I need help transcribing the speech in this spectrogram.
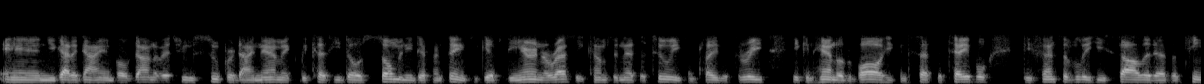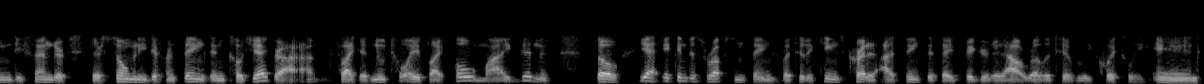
And you got a guy in Bogdanovic who's super dynamic because he does so many different things. He gives De'Aaron a rest. He comes in at the two. He can play the three. He can handle the ball. He can set the table. Defensively, he's solid as a team defender. There's so many different things. And Coach Joerger, I, it's like a new toy. It's like, oh my goodness. So yeah, it can disrupt some things, but to the Kings' credit, I think that they figured it out relatively quickly, and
